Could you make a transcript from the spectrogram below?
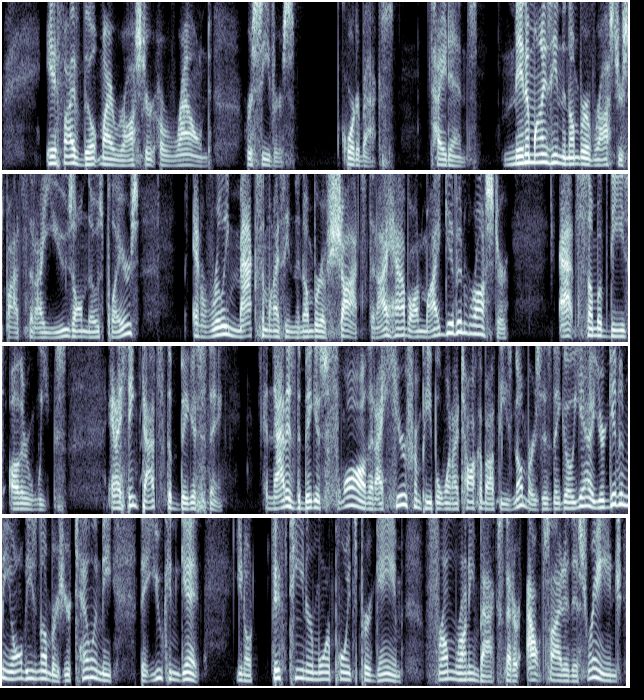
if I've built my roster around receivers, quarterbacks, tight ends, minimizing the number of roster spots that I use on those players and really maximizing the number of shots that I have on my given roster at some of these other weeks. And I think that's the biggest thing. And that is the biggest flaw that I hear from people when I talk about these numbers is they go, "Yeah, you're giving me all these numbers. You're telling me that you can get, you know, 15 or more points per game from running backs that are outside of this range."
